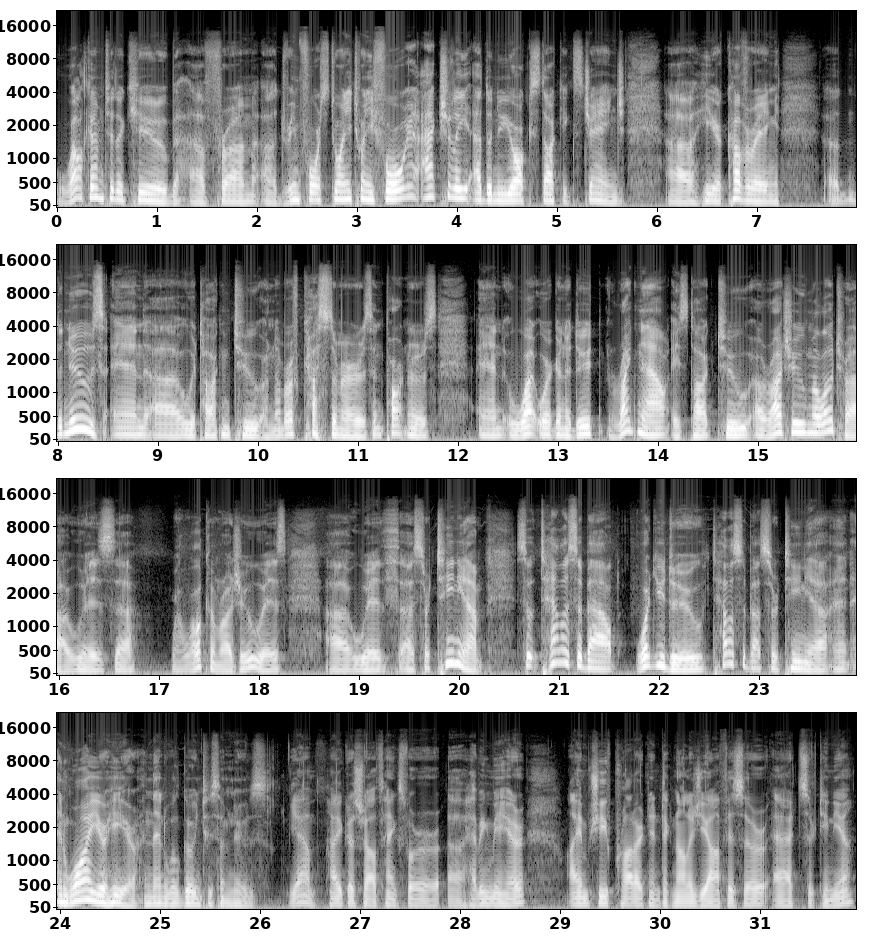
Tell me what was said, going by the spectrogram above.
Welcome to the Cube uh, from uh, Dreamforce 2024. We're actually at the New York Stock Exchange uh, here covering uh, the news, and uh, we're talking to a number of customers and partners. And what we're going to do right now is talk to uh, Raju Malhotra, who is well, welcome, Raju, is uh, with uh, Certinia. So tell us about what you do, tell us about Certinia and, and why you're here, and then we'll go into some news. Yeah. Hi, Christophe. Thanks for uh, having me here. I am Chief Product and Technology Officer at Certinia.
